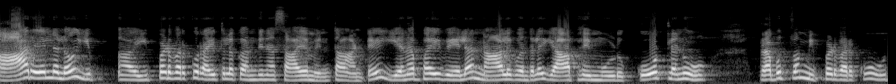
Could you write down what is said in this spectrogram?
ఆరేళ్ళలో ఇప్- ఇప్పటి వరకు రైతులకు అందిన సాయం ఎంత అంటే ఎనభై వేల నాలుగు వందల యాభై మూడు కోట్లను ప్రభుత్వం ఇప్పటి వరకు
